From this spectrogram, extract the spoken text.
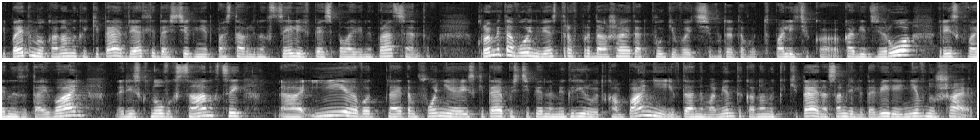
И поэтому экономика Китая вряд ли достигнет поставленных целей в 5,5%. Кроме того, инвесторов продолжает отпугивать вот эта вот политика COVID-0, риск войны за Тайвань, риск новых санкций. А, и вот на этом фоне из Китая постепенно мигрируют компании, и в данный момент экономика Китая на самом деле доверия не внушает.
